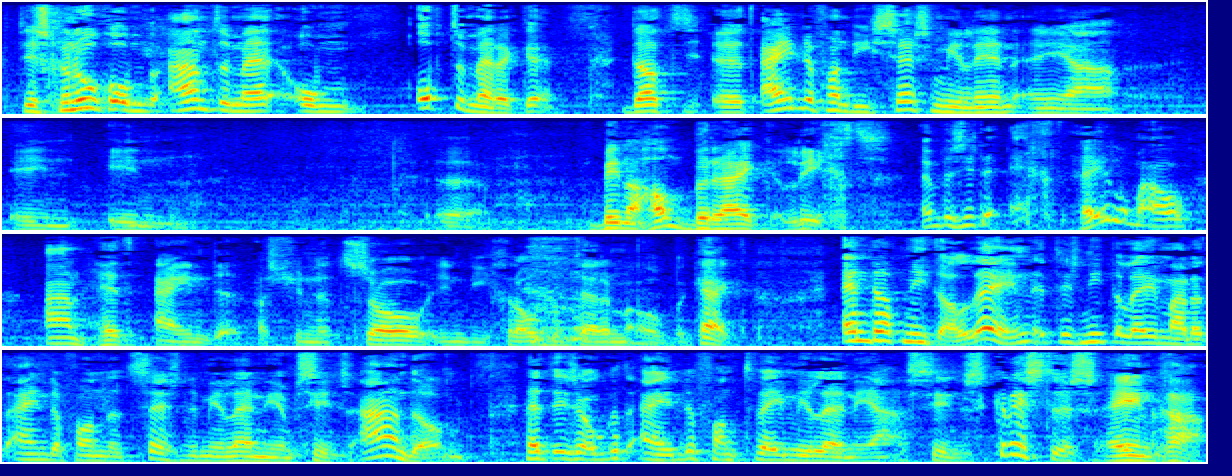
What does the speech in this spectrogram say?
Het is genoeg om, aan te om op te merken dat het einde van die zes millennia in, in binnen handbereik ligt. En we zitten echt helemaal aan het einde. Als je het zo in die grote termen ook bekijkt. En dat niet alleen. Het is niet alleen maar het einde van het zesde millennium sinds Adam. Het is ook het einde van twee millennia sinds Christus heen gaan.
